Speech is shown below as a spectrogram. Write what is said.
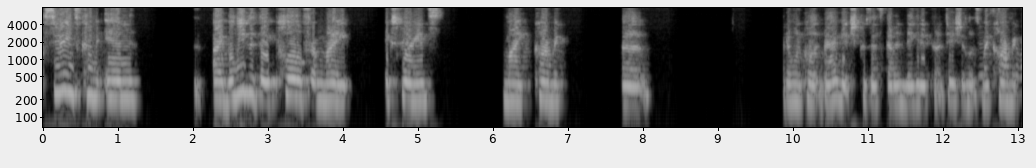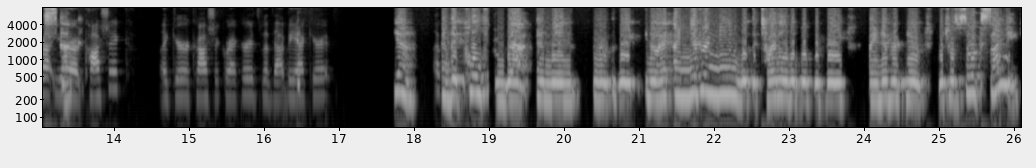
Sirians come in. I believe that they pull from my experience, my karmic. Uh, I don't want to call it baggage because that's got a negative connotation. It's my karmic. About your akashic, like your akashic records. Would that be accurate? Yeah, okay. and they pull from that, and then uh, they, you know, I, I never knew what the title of the book would be. I never knew, which was so exciting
